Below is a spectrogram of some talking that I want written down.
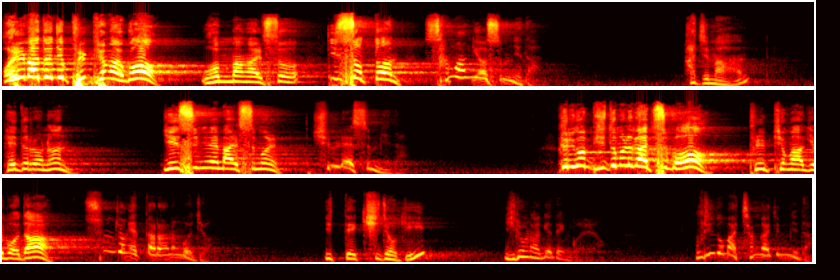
얼마든지 불평하고 원망할 수 있었던 상황이었습니다. 하지만 베드로는 예수님의 말씀을 신뢰했습니다. 그리고 믿음을 갖추고 불평하기보다 순종했다라는 거죠. 이때 기적이 일어나게 된 거예요. 우리도 마찬가지입니다.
